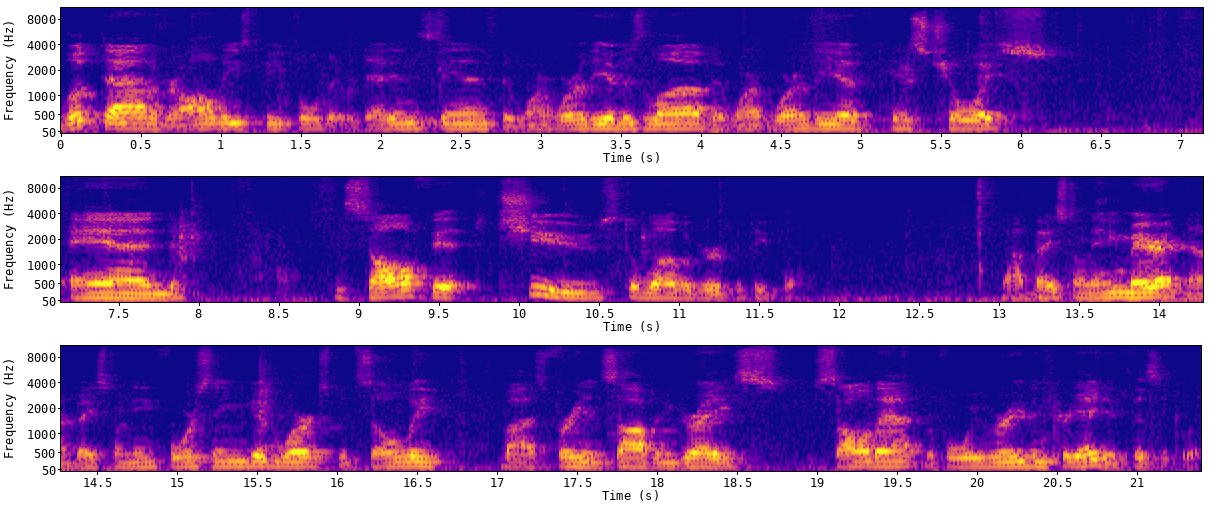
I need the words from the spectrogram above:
looked out over all these people that were dead in sins, that weren't worthy of His love, that weren't worthy of His choice. And He saw fit to choose to love a group of people. Not based on any merit, not based on any foreseen good works, but solely by His free and sovereign grace. He saw that before we were even created physically.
